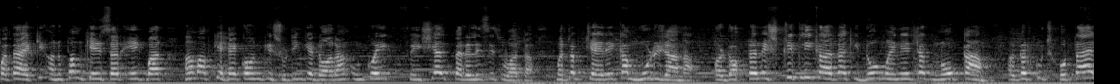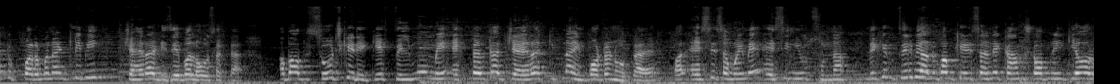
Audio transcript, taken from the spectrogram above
पता है कि अनुपम खेर सर, एक बार हम आपके है कौन की शूटिंग के दौरान उनको एक फेशियल पैरालिसिस हुआ था मतलब चेहरे का मुड़ जाना। और डॉक्टर ने स्ट्रिक्टली कहा था कि दो महीने तक नो काम। अगर कुछ होता है तो परमानेंटली भी चेहरा डिजेबल हो सकता है। अब आप सोच के देखिए, फ़िल्मों में एक्टर का चेहरा कितना इंपॉर्टेंट होता है। और ऐसे समय में ऐसी न्यूज़ सुनना। लेकिन फिर भी अनुपम खेर सर ने काम स्टॉप नहीं किया और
